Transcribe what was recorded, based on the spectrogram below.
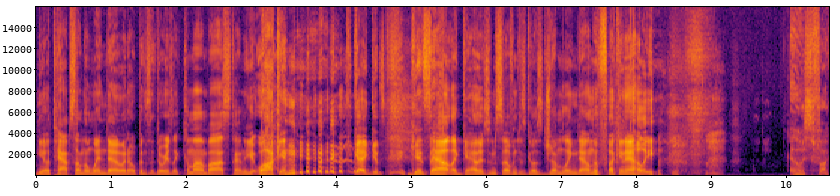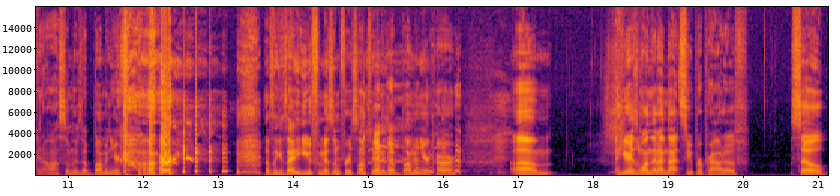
you know taps on the window and opens the door. He's like, "Come on, boss, time to get walking." Guy gets gets out, like gathers himself, and just goes jumbling down the fucking alley. It was fucking awesome. There's a bum in your car. I was like, "Is that a euphemism for something?" There's a bum in your car. Um, here's one that I'm not super proud of. So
